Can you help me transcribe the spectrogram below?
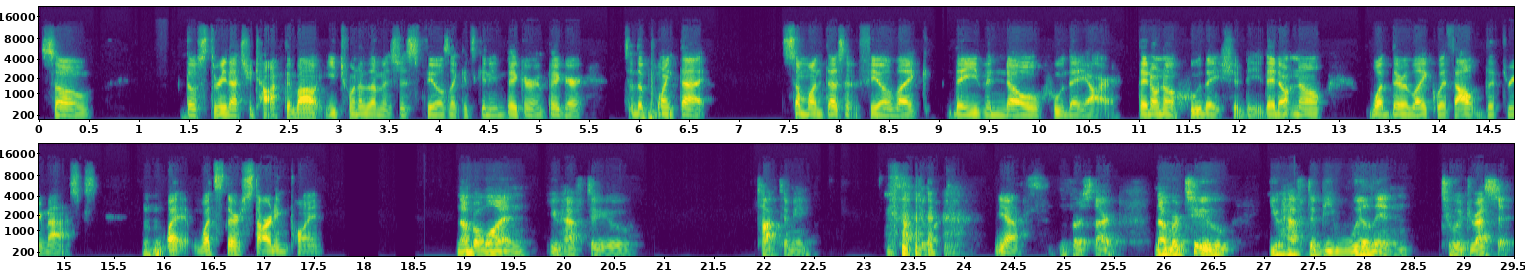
So those three that you talked about, each one of them is just feels like it's getting bigger and bigger to the mm-hmm. point that someone doesn't feel like they even know who they are. They don't know who they should be. They don't know what they're like without the three masks. Mm-hmm. What what's their starting point? Number one, you have to talk to me. Yes. First start. Number two, you have to be willing to address it.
